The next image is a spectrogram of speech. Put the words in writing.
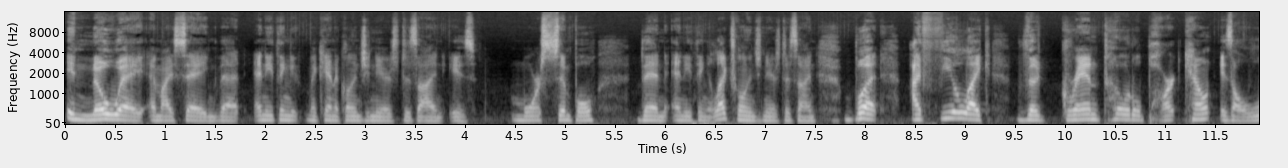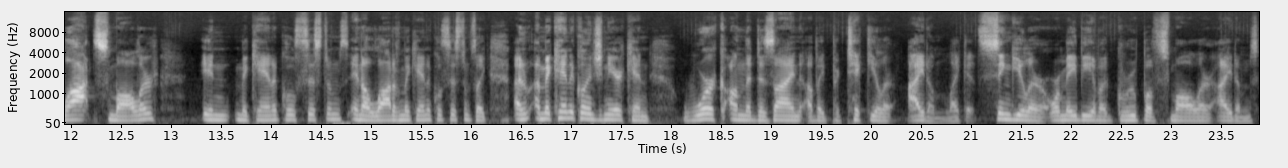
In no way am I saying that anything mechanical engineers design is more simple than anything electrical engineers design, but I feel like the grand total part count is a lot smaller in mechanical systems in a lot of mechanical systems like a, a mechanical engineer can work on the design of a particular item like a singular or maybe of a group of smaller items.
